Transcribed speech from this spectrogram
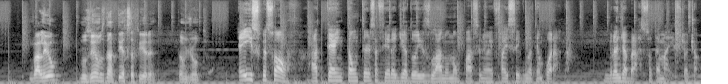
Valeu. Nos vemos na terça-feira. Tamo junto. É isso, pessoal. Até então, terça-feira, dia 2, lá no Não Passa Nem Wi-Fi, segunda temporada. Um grande abraço, até mais. Tchau, tchau.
